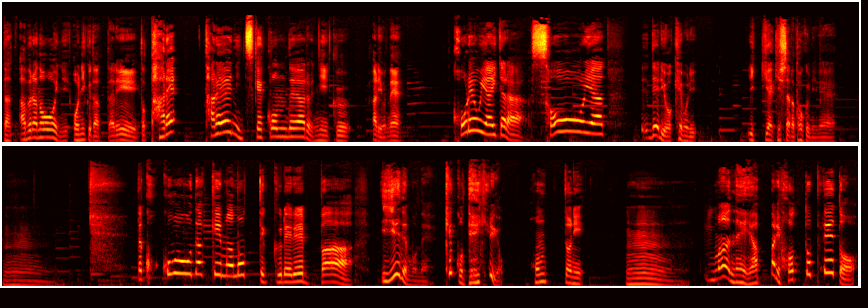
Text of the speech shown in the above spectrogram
だ油の多いお肉だったり、とタレ、タレに漬け込んである肉、あるよね。これを焼いたら、そりゃ、出るよ、煙。一気焼きしたら特にね。うん。で、ここだけ守ってくれれば、家でもね、結構できるよ。本当に。うん。まあね、やっぱりホットプレート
